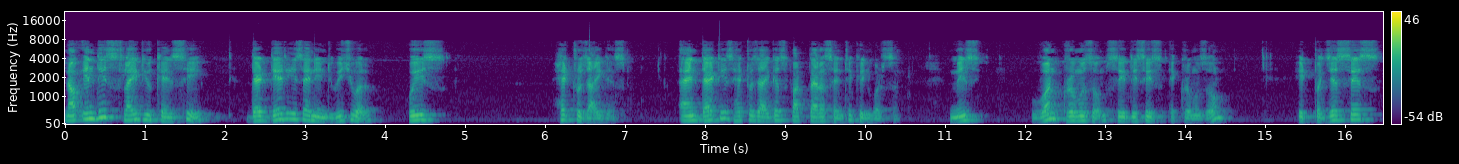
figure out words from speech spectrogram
Now in this slide you can see that there is an individual who is heterozygous and that is heterozygous for paracentric inversion. Means one chromosome see this is a chromosome. It possesses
